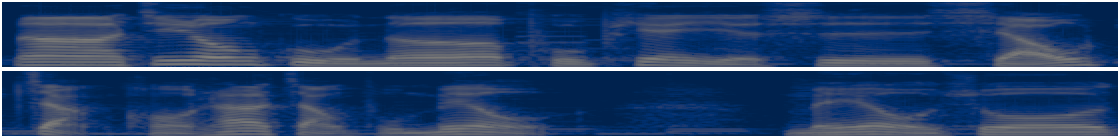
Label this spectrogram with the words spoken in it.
那金融股呢，普遍也是小涨哦，它的涨幅没有没有说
